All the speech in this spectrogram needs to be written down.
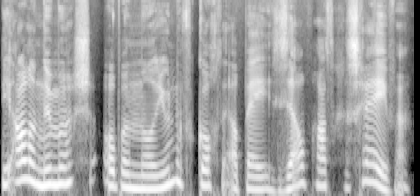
die alle nummers op een miljoenen verkochte LP zelf had geschreven.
